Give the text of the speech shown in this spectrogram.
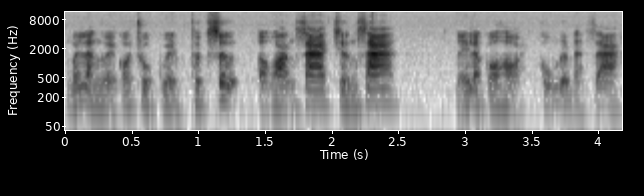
mới là người có chủ quyền thực sự ở Hoàng Sa, Trường Sa? Đấy là câu hỏi cũng được đặt ra.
